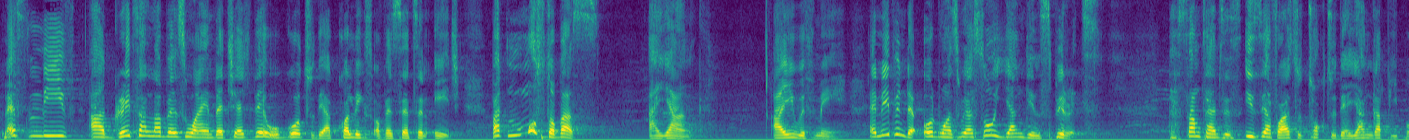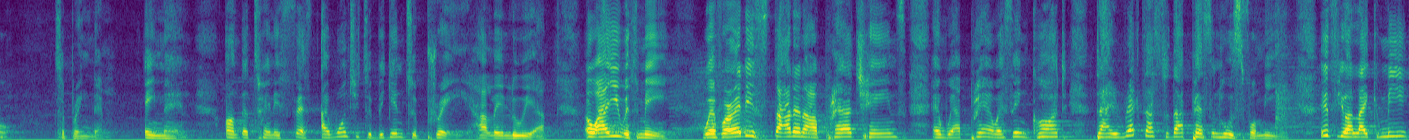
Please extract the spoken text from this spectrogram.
Let's leave our greater lovers who are in the church, they will go to their colleagues of a certain age. But most of us are young. Are you with me? And even the old ones, we are so young in spirit that sometimes it's easier for us to talk to the younger people to bring them. Amen. On the 21st, I want you to begin to pray. Hallelujah. Oh, are you with me? We've already started our prayer chains and we are praying. We're saying, God, direct us to that person who is for me. If you are like me,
